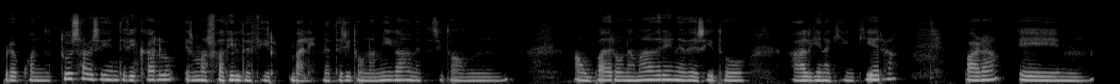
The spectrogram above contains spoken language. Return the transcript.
Pero cuando tú sabes identificarlo, es más fácil decir, vale, necesito una amiga, necesito a un, a un padre o una madre, necesito a alguien a quien quiera para em,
